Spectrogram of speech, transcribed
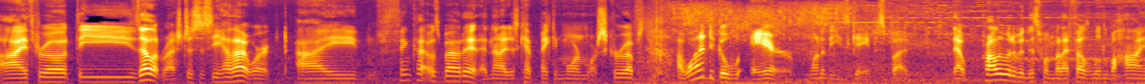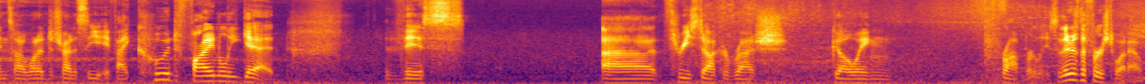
I threw out the Zealot Rush just to see how that worked. I think that was about it, and then I just kept making more and more screw-ups. I wanted to go air one of these games, but that probably would have been this one, but I felt a little behind, so I wanted to try to see if I could finally get this uh, three-stalker rush going properly. So there's the first one out.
